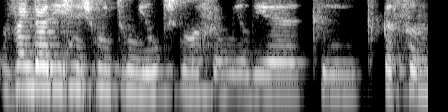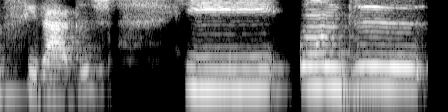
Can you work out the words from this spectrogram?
vem de origens muito humildes, de uma família que, que passou necessidades e onde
